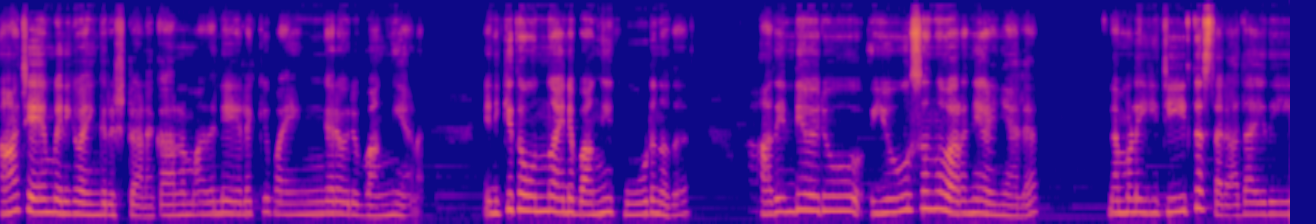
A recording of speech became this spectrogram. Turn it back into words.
ആ ചേമ്പ് എനിക്ക് ഭയങ്കര ഇഷ്ടമാണ് കാരണം അതിന്റെ ഇലയ്ക്ക് ഭയങ്കര ഒരു ഭംഗിയാണ്. എനിക്ക് തോന്നുന്നു അതിന്റെ ഭംഗി കൂടുന്നത്. അതിന്റെ ഒരു യൂസ് എന്ന് പറഞ്ഞു കഴിഞ്ഞാൽ നമ്മൾ ഈ ചീത്ത സ്ഥലം അതായത് ഈ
